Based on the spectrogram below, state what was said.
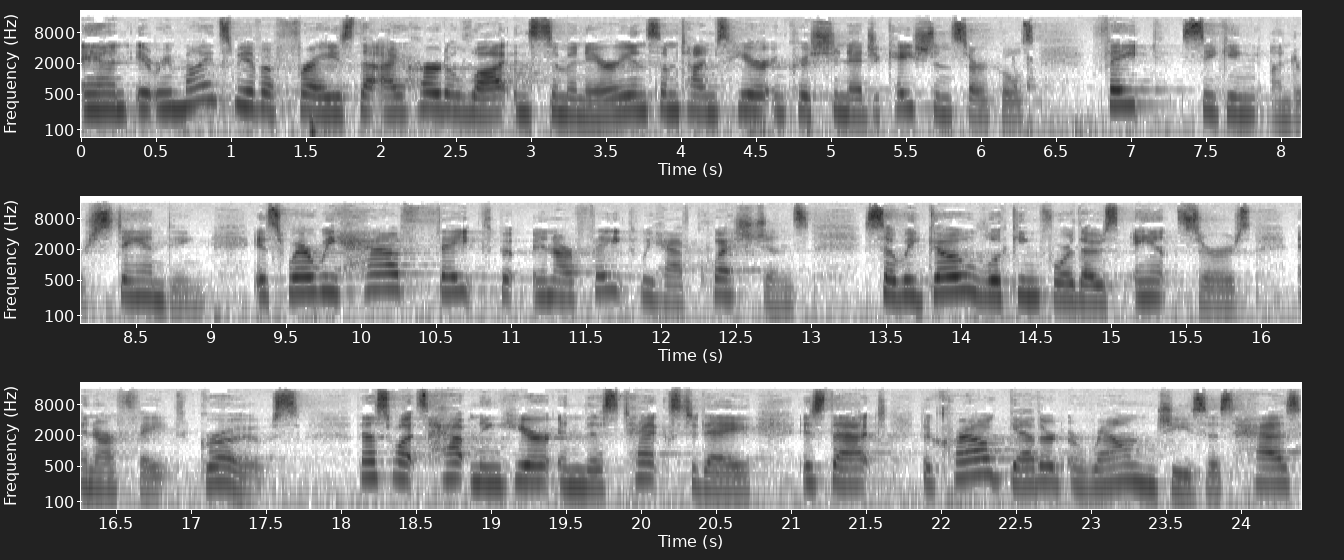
And it reminds me of a phrase that I heard a lot in seminary and sometimes here in Christian education circles faith seeking understanding. It's where we have faith, but in our faith we have questions. So we go looking for those answers, and our faith grows. That's what's happening here in this text today is that the crowd gathered around Jesus has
